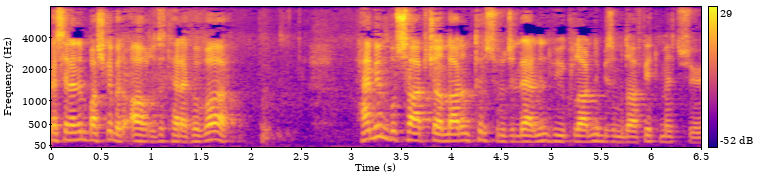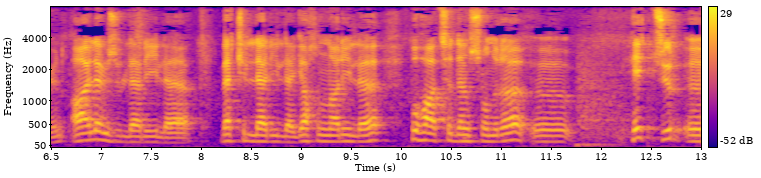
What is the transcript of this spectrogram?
məsələnin başqa bir ağrıcı tərəfi var. Həmin bu sahibkarların, tır sürücülərinin hüquqlarını biz müdafiə etmək üçün ailə üzvləri ilə, vəkilləri ilə, yaxınları ilə bu hadisədən sonra e, heç cür e,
